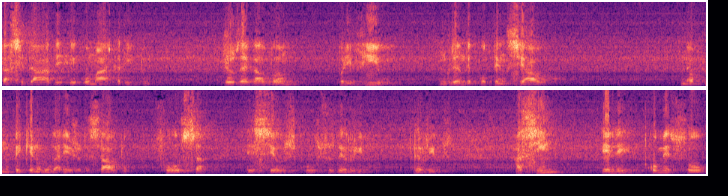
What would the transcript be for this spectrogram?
da cidade e comarca de Itu. José Galvão previu um grande potencial no, no pequeno lugarejo de Salto, força de seus cursos de rio, de rios. Assim, ele começou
